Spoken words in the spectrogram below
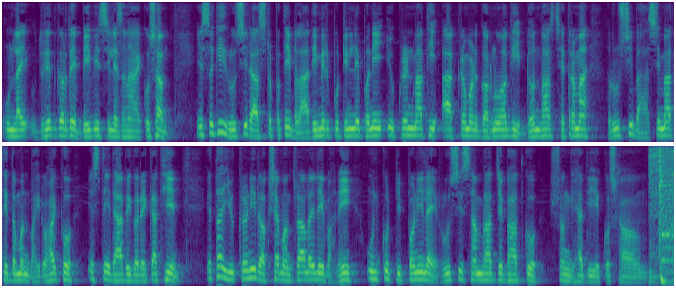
उनलाई उद्धृत गर्दै बिबिसीले जनाएको छ। यसअघि रुसी राष्ट्रपति भ्लादिमिर पुटिनले पनि युक्रेनमाथि आक्रमण गर्नु अघि डोनभास क्षेत्रमा रुसी भाषीमाथि दमन भइरहेको यस्तै दावी गरेका थिए। यता युक्रेनी रक्षा मन्त्रालयले भने उनको टिप्पणीलाई रुसी साम्राज्यवादको संज्ञा दिएको छ।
